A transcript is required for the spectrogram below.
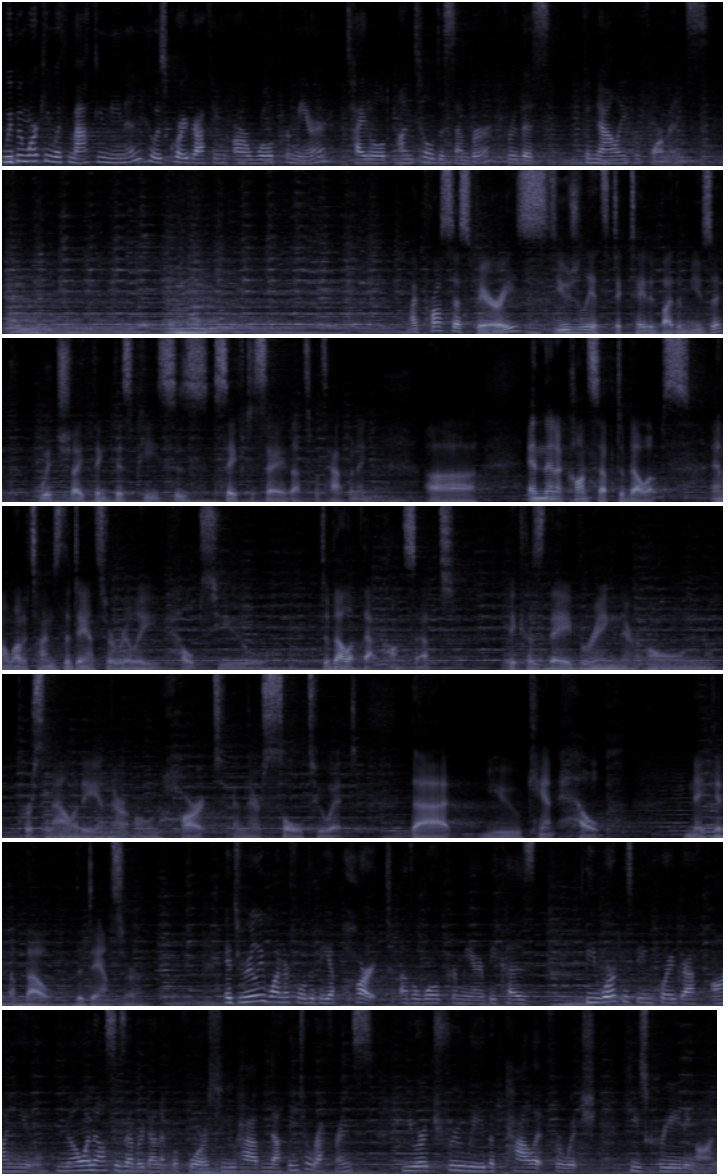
We've been working with Matthew Neenan, who is choreographing our world premiere titled Until December for this finale performance. My process varies. Usually it's dictated by the music, which I think this piece is safe to say that's what's happening. Uh, and then a concept develops, and a lot of times the dancer really helps you develop that concept because they bring their own personality and their own heart and their soul to it that you can't help make it about the dancer. It's really wonderful to be a part of a world premiere because the work is being choreographed on you. No one else has ever done it before, so you have nothing to reference. You are truly the palette for which he's creating on.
